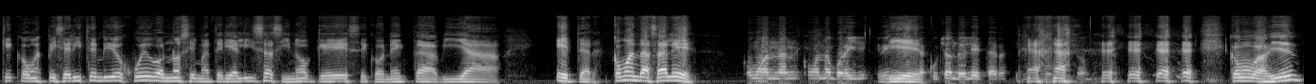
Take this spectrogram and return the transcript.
que como especialista en videojuegos no se materializa, sino que se conecta vía éter. ¿Cómo andas, Ale? ¿Cómo andan? ¿Cómo andan por ahí? Bien. Está escuchando el éter. Este ¿Cómo vas? ¿Bien?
